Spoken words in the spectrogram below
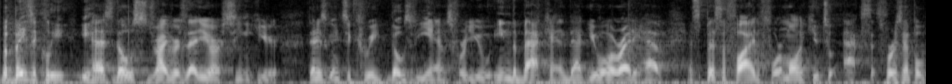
But basically, he has those drivers that you are seeing here that is going to create those VMs for you in the backend that you already have specified for Molecule to access. For example,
